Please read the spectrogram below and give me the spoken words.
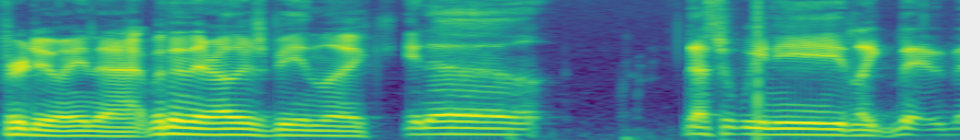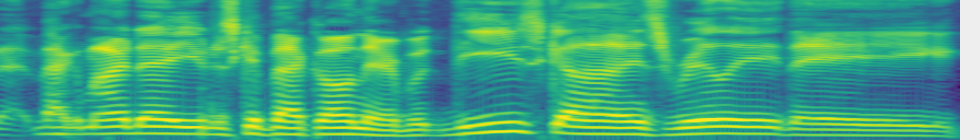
for doing that. But then there are others being like, you know, that's what we need. Like th- th- back in my day, you just get back on there. But these guys really they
